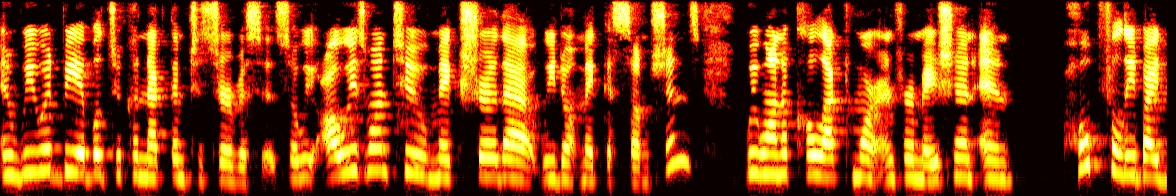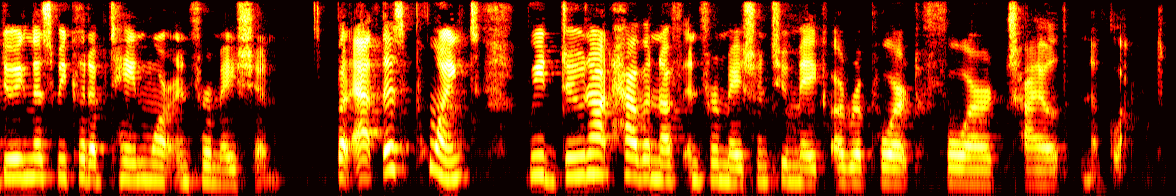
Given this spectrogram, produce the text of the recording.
And we would be able to connect them to services. So we always want to make sure that we don't make assumptions. We want to collect more information. And hopefully, by doing this, we could obtain more information. But at this point, we do not have enough information to make a report for child neglect.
